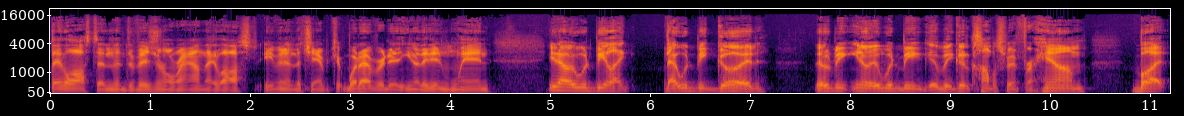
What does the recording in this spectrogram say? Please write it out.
They lost in the divisional round. They lost even in the championship. Whatever it is, you know, they didn't win. You know, it would be like that would be good. That would be, you know, it would be it would be a good accomplishment for him. But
